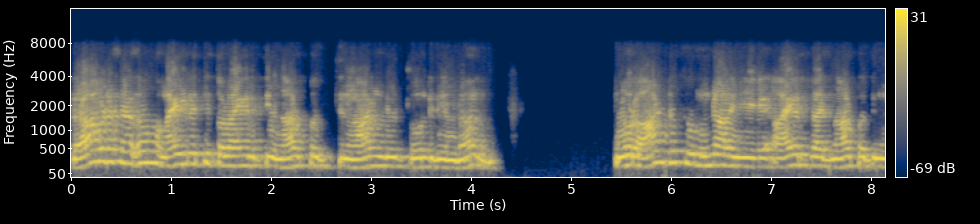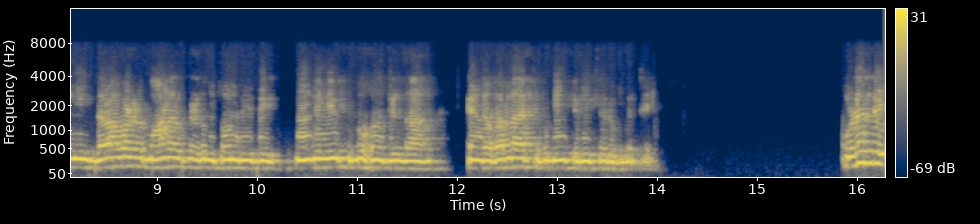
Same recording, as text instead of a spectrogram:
திராவிட கழகம் ஆயிரத்தி தொள்ளாயிரத்தி நாற்பத்தி நான்கில் தோன்றியது என்றால் ஒரு ஆண்டுக்கு முன்னாலேயே ஆயிரத்தி தொள்ளாயிரத்தி நாற்பத்தி மூணில் திராவிட மாணவர் கழகம் தோன்றியது. இந்த கும்பகோணத்தில் தான் என்ற வரலாற்று பகுதியை தெரிவிக்க விரும்புகிறேன் குழந்தை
